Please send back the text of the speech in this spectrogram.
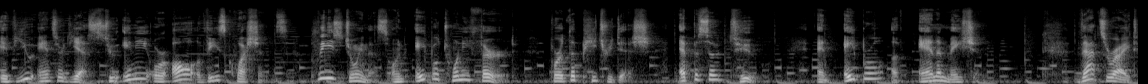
If you answered yes to any or all of these questions, please join us on April 23rd for The Pitre Dish, Episode 2 An April of Animation. That's right,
